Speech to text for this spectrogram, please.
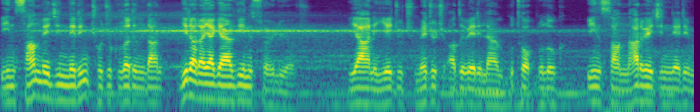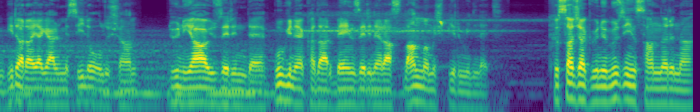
insan ve cinlerin çocuklarından bir araya geldiğini söylüyor. Yani Yecüc Mecüc adı verilen bu topluluk insanlar ve cinlerin bir araya gelmesiyle oluşan dünya üzerinde bugüne kadar benzerine rastlanmamış bir millet. Kısaca günümüz insanlarına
